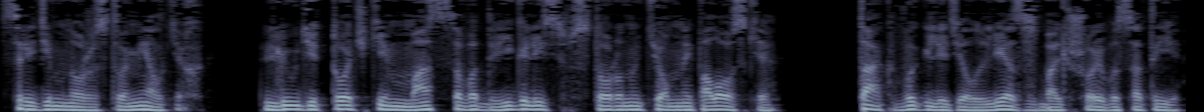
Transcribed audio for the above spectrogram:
среди множества мелких. Люди точки массово двигались в сторону темной полоски. Так выглядел лес с большой высоты.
